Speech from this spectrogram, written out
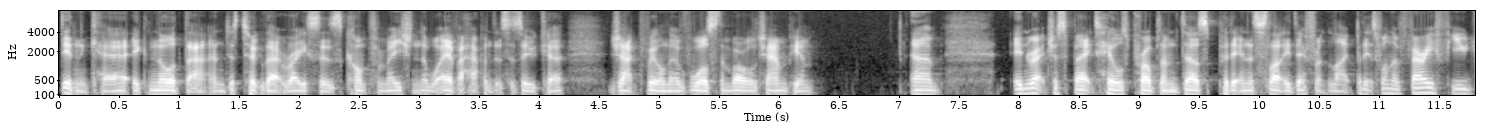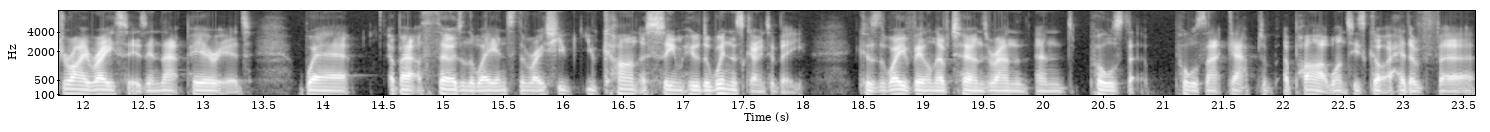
didn't care, ignored that, and just took that race as confirmation that whatever happened at Suzuka, Jacques Villeneuve was the moral champion. Um, in retrospect, Hill's problem does put it in a slightly different light, but it's one of very few dry races in that period where about a third of the way into the race, you, you can't assume who the winner's going to be because the way Villeneuve turns around and pulls that pulls that gap apart once he's got ahead of uh,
